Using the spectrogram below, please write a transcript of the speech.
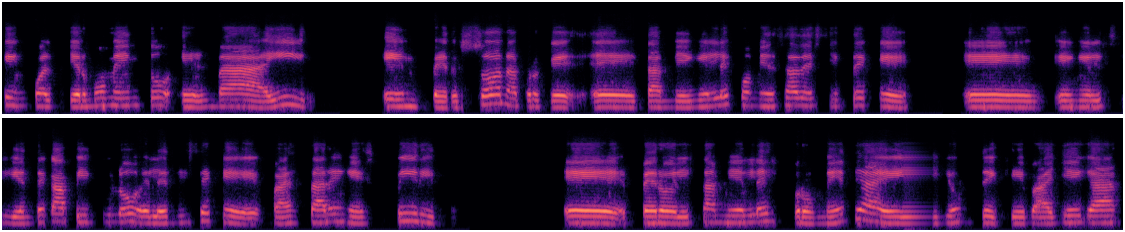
que en cualquier momento él va a ir en persona, porque también él les comienza a decirte que eh, en el siguiente capítulo, él les dice que va a estar en espíritu, eh, pero él también les promete a ellos de que va a llegar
